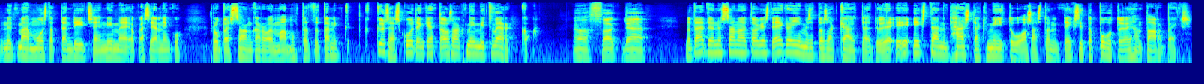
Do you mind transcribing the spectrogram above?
nyt mä en muista tämän DJn nimeä, joka siellä niinku rupesi sankaroimaan, mutta tota, niin kyseessä kuitenkin, että osaako mimit verkkaa. Oh, fuck that. No täytyy nyt sanoa, että oikeasti eikö ihmiset osaa käyttäytyä? E-, e- eikö tämä nyt hashtag MeToo-osasto nyt, eikö siitä ole puhuttu jo ihan tarpeeksi?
